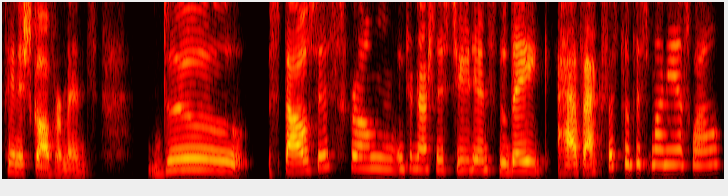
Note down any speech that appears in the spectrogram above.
Finnish government. Do spouses from international students do they have access to this money as well?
